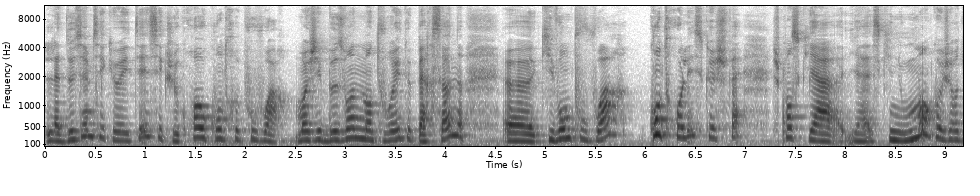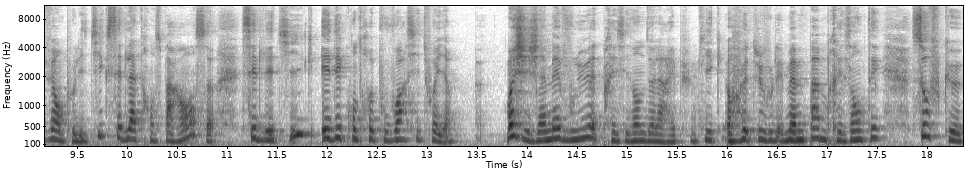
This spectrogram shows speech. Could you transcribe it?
la deuxième sécurité, c'est que je crois au contre-pouvoir. Moi, j'ai besoin de m'entourer de personnes qui vont pouvoir contrôler ce que je fais. Je pense qu'il y, a, ce qui nous manque aujourd'hui en politique, c'est de la transparence, c'est de l'éthique et des contre-pouvoirs citoyens. Moi, j'ai jamais voulu être présidente de la République. En fait, je voulais même pas me présenter. Sauf que,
